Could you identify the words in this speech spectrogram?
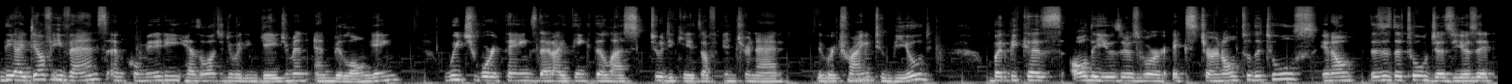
the idea of events and community has a lot to do with engagement and belonging which were things that I think the last two decades of internet they were trying to build. But because all the users were external to the tools you know this is the tool just use it.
